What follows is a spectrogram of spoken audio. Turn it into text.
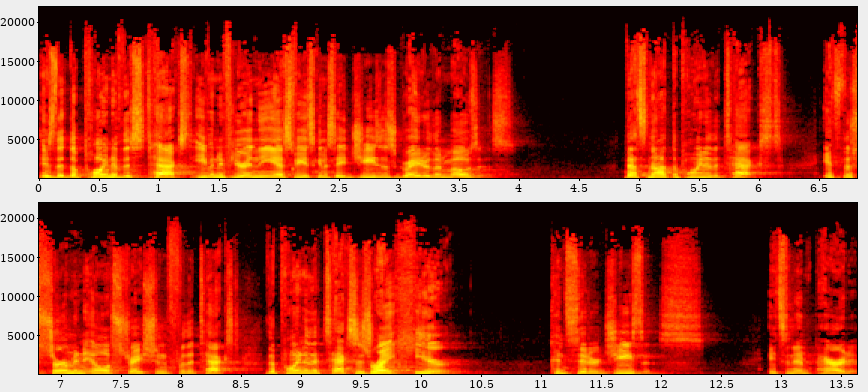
is that the point of this text, even if you're in the ESV, it's going to say Jesus greater than Moses. That's not the point of the text. It's the sermon illustration for the text. The point of the text is right here. Consider Jesus. It's an imperative.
